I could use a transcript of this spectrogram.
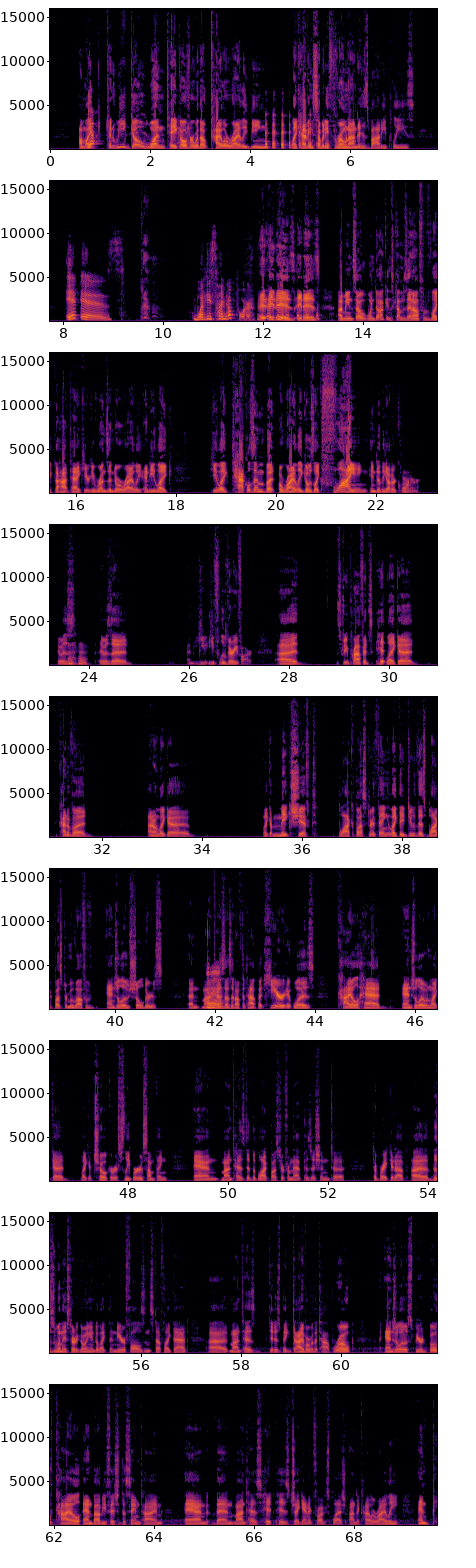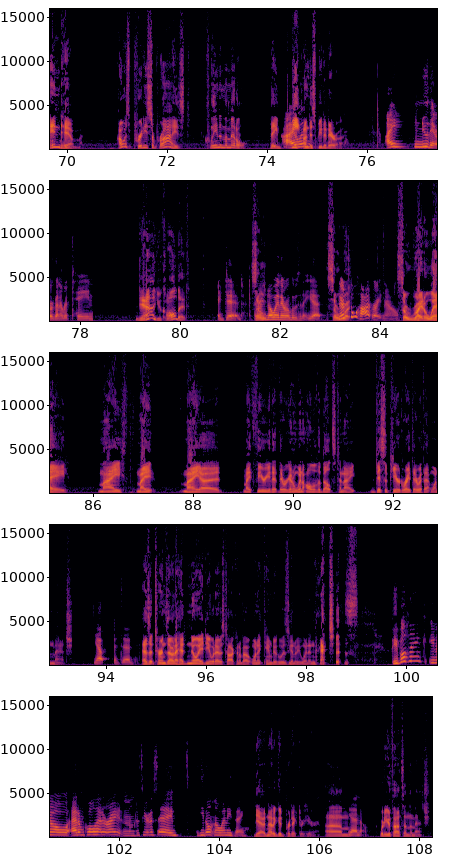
I'm like, Yep. can we go one takeover without Kyle O'Reilly being like having somebody thrown onto his body, please? It is what he signed up for. It, it is. It is. I mean, so when Dawkins comes in off of like the hot tag here, he runs into O'Reilly and he like he like tackles him, but O'Reilly goes like flying into the other corner. It was it was a. I mean, he he flew very far. Uh, Street Profits hit like a kind of a I don't know, like a like a makeshift blockbuster thing. Like they do this blockbuster move off of Angelo's shoulders, and Montez does it off the top. But here it was Kyle had Angelo in like a like a choke or a sleeper or something, and Montez did the blockbuster from that position to to break it up. Uh, this is when they started going into like the near falls and stuff like that. Uh, Montez did his big dive over the top rope. Angelo speared both Kyle and Bobby Fish at the same time, and then Montez hit his gigantic frog splash onto Kyle O'Reilly and pinned him. I was pretty surprised. Clean in the middle. They beat was- Undisputed Era. I knew they were going to retain. Yeah, you called it. I did. So- There's no way they were losing it yet. So They're right- too hot right now. So right away, my my my uh, my theory that they were going to win all of the belts tonight disappeared right there with that one match. Yep, it did. As it turns out, I had no idea what I was talking about when it came to who was going to be winning matches. People think, you know, Adam Cole had it right, and I'm just here to say he don't know anything. yeah, not a good predictor here. Um, Yeah, no. What are your thoughts on the match?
